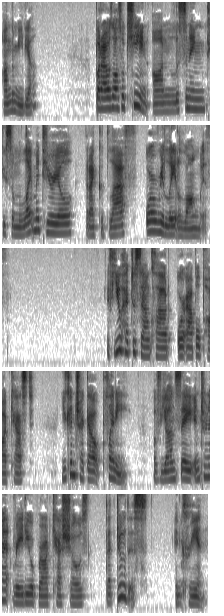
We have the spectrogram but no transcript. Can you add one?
on the media. But I was also keen on listening to some light material that I could laugh or relate along with. If you head to SoundCloud or Apple Podcast, you can check out plenty of Yonsei internet radio broadcast shows that do this in Korean.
